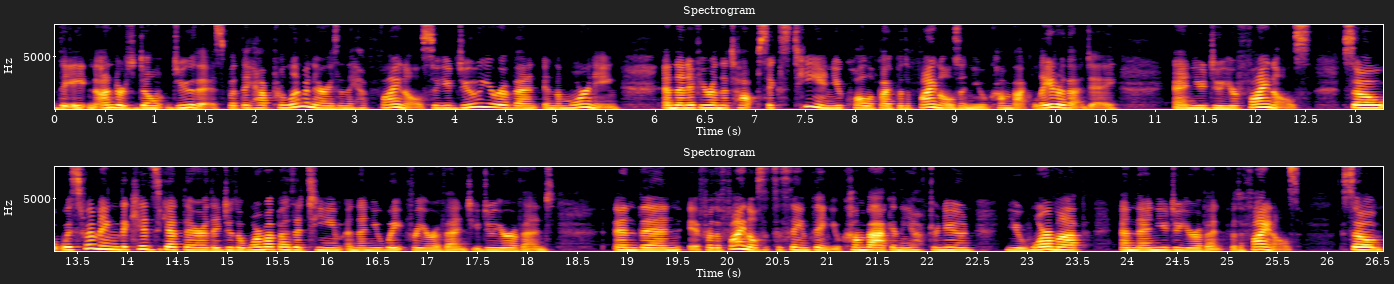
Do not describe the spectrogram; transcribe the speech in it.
the eight and unders don't do this, but they have preliminaries and they have finals. So you do your event in the morning, and then if you're in the top 16, you qualify for the finals and you come back later that day and you do your finals. So with swimming, the kids get there, they do the warm up as a team, and then you wait for your event. You do your event. And then for the finals, it's the same thing. You come back in the afternoon, you warm up, and then you do your event for the finals. So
